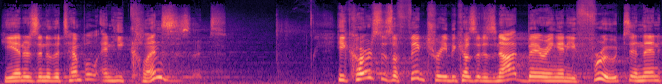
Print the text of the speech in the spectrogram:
He enters into the temple and he cleanses it. He curses a fig tree because it is not bearing any fruit, and then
